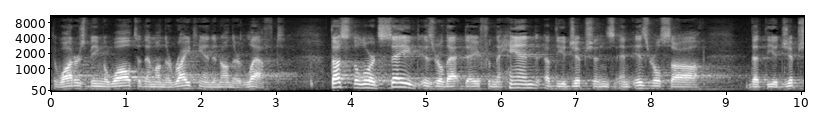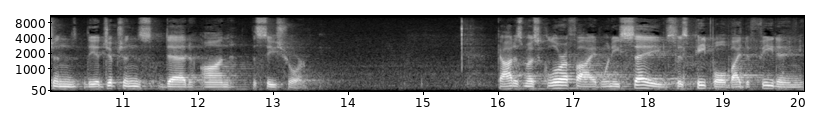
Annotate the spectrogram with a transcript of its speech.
the waters being a wall to them on their right hand and on their left. Thus the Lord saved Israel that day from the hand of the Egyptians, and Israel saw that the Egyptians, the Egyptians dead on the seashore. God is most glorified when he saves his people by defeating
